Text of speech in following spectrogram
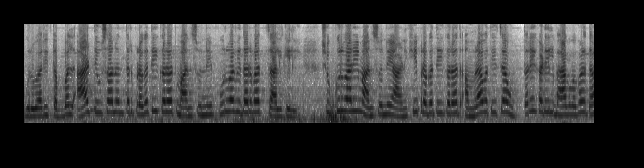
गुरुवारी तब्बल आठ दिवसानंतर प्रगती करत मान्सूनने पूर्व विदर्भात चाल केली. शुक्रवारी मान्सूनने आणखी प्रगती करत अमरावतीचा उत्तरेकडील भाग वगळता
